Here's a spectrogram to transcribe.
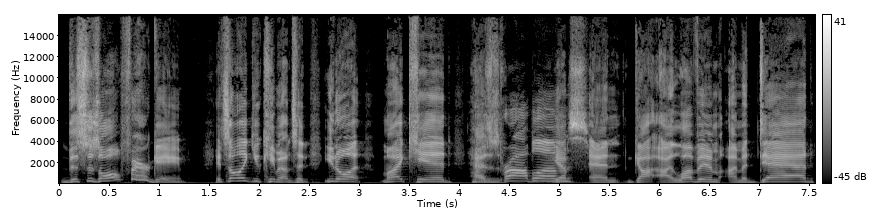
this is all fair game. It's not like you came out and said, you know what, my kid has, Has problems. Yep, and God, I love him. I'm a dad,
